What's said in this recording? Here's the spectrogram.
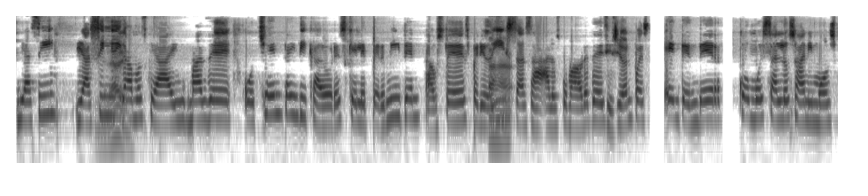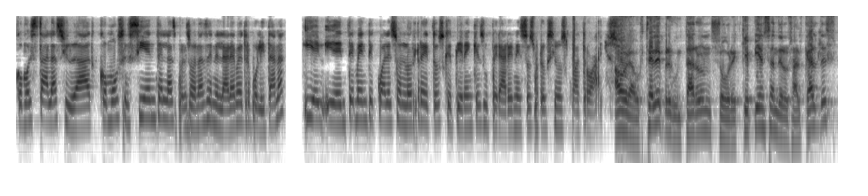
Y así, y así digamos que hay más de 80 indicadores que le permiten a ustedes, periodistas, a, a, los tomadores de decisión, pues entender cómo están los ánimos, cómo está la ciudad, cómo se sienten las personas en el área metropolitana y evidentemente cuáles son los retos que tienen que superar en estos próximos cuatro años. Ahora, usted le preguntaron sobre qué piensan de los alcaldes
